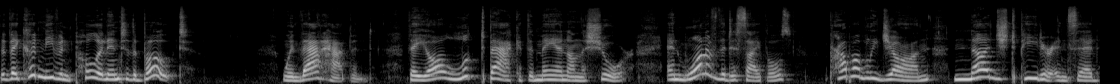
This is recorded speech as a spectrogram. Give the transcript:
that they couldn't even pull it into the boat. When that happened, they all looked back at the man on the shore, and one of the disciples, probably John, nudged Peter and said,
